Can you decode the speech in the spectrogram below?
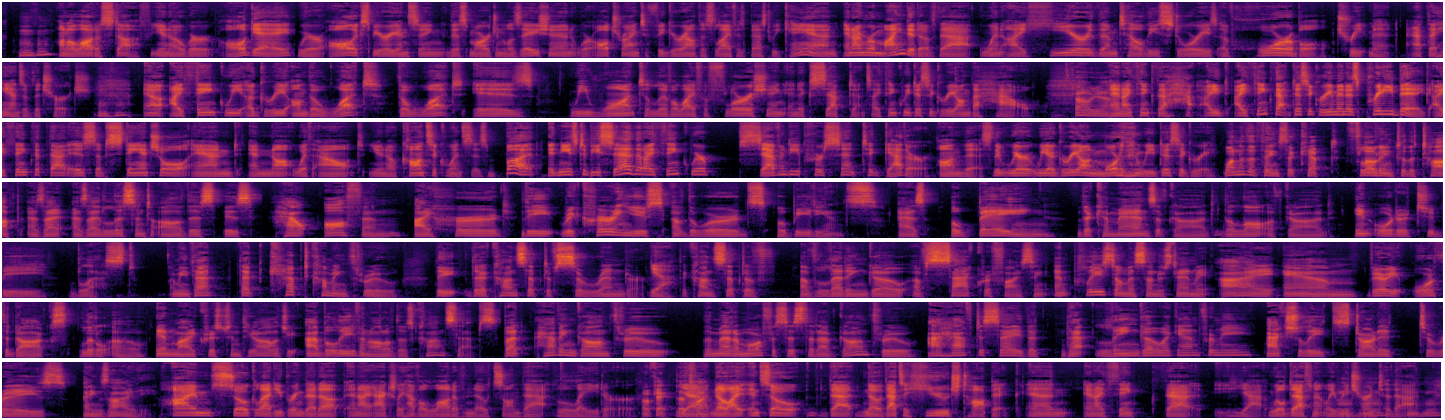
on a lot of stuff. You know, we're all gay, we're all experiencing this marginalization, we're all trying to figure out this life as best we can. And I'm reminded of that when I hear them tell these stories of horrible treatment at the hands of the church. Uh, I think we agree on the what. The what is we want to live a life of flourishing and acceptance. I think we disagree on the how. Oh yeah. And I think the I I think that disagreement is pretty big. I think that that is substantial and and not without you know consequences. But it needs to be said that I think we're seventy percent together on this. That we're we agree on more than we disagree. One of the things that kept floating to the top as I as I listened to all of this is how often I heard the recurring use of the words obedience as obeying the commands of God, the law of God, in order to be blessed. I mean that that kept coming through the the concept of surrender Yeah. the concept of of letting go, of sacrificing. And please don't misunderstand me. I am very orthodox, little o, in my Christian theology. I believe in all of those concepts. But having gone through the metamorphosis that I've gone through, I have to say that that lingo again for me actually started to raise anxiety. I'm so glad you bring that up, and I actually have a lot of notes on that later. Okay, that's yeah, fine. no, I and so that no, that's a huge topic, and and I think that yeah, we'll definitely mm-hmm, return to that. Mm-hmm.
